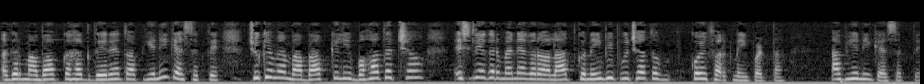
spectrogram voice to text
اگر ماں باپ کا حق دے رہے ہیں تو آپ یہ نہیں کہہ سکتے، چونکہ میں ماں باپ کے لیے بہت اچھا ہوں، اس لیے اگر میں نے اگر اولاد کو نہیں بھی پوچھا تو کوئی فرق نہیں پڑتا۔ آپ یہ نہیں کہہ سکتے۔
